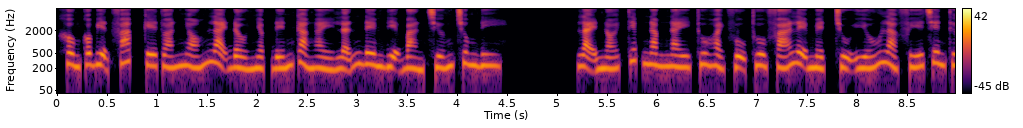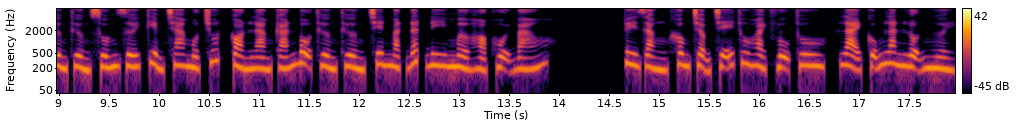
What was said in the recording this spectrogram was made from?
Không có biện pháp kế toán nhóm lại đầu nhập đến cả ngày lẫn đêm địa bàn chướng chung đi. Lại nói tiếp năm nay thu hoạch vụ thu phá lệ mệt chủ yếu là phía trên thường thường xuống dưới kiểm tra một chút còn làm cán bộ thường thường trên mặt đất đi mở họp hội báo. Tuy rằng không chậm trễ thu hoạch vụ thu, lại cũng lăn lộn người.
